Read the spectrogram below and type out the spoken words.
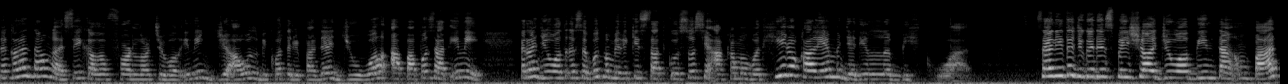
Dan kalian tahu nggak sih kalau Four Lords Jewel ini jauh lebih kuat daripada jewel apa pun saat ini? Karena jewel tersebut memiliki stat khusus yang akan membuat hero kalian menjadi lebih kuat. Selain itu juga ada special jewel bintang 4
